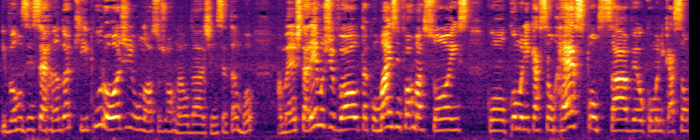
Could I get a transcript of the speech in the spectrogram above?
E vamos encerrando aqui por hoje o nosso jornal da Agência Tambor. Amanhã estaremos de volta com mais informações, com comunicação responsável, comunicação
